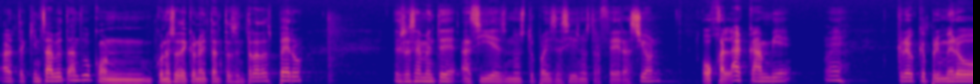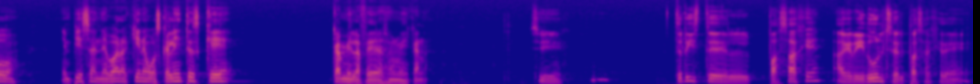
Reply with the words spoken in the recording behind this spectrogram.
Ahorita, quién sabe tanto con, con eso de que no hay tantas entradas, pero desgraciadamente así es nuestro país, así es nuestra federación. Ojalá cambie. Eh, creo que primero empieza a nevar aquí en Aguascalientes que cambie la Federación Mexicana. Sí, triste el pasaje, agridulce el pasaje de,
